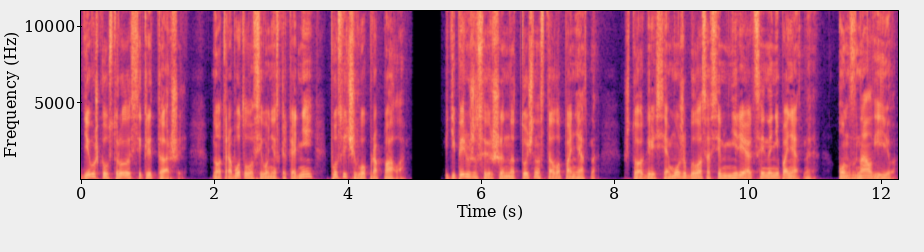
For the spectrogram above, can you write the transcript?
Девушка устроилась секретаршей, но отработала всего несколько дней, после чего пропала. И теперь уже совершенно точно стало понятно, что агрессия мужа была совсем не реакцией на непонятное. Он знал ее.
